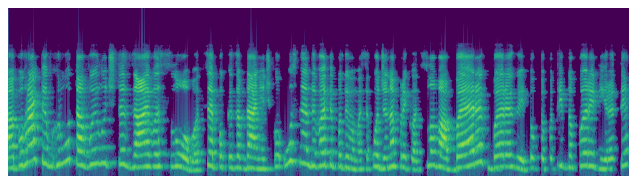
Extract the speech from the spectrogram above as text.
Е, Пограйте в гру та вилучте зайве слово. Це поки завданнячко усне. Давайте подивимося. Отже, наприклад, слова берег, береги. Тобто потрібно перевірити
